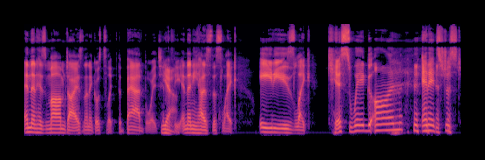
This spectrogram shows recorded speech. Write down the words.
and then his mom dies, and then it goes to like the bad boy Yeah. Timothy, and then he has this like '80s like kiss wig on, and it's just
